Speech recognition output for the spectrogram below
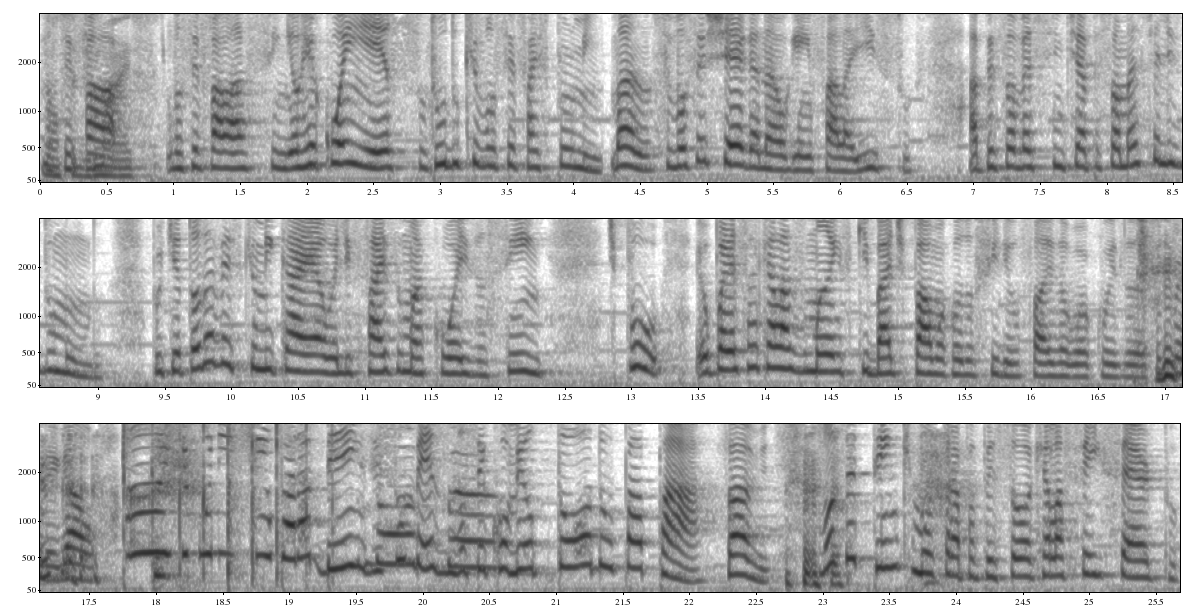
Você Nossa, fala, demais. você fala assim, eu reconheço tudo que você faz por mim. Mano, se você chega na alguém e fala isso, a pessoa vai se sentir a pessoa mais feliz do mundo. Porque toda vez que o Mikael, ele faz uma coisa assim, tipo, eu pareço aquelas mães que bate palma quando o filho faz alguma coisa super legal. Ai, que bonitinho, parabéns. Isso Nossa. mesmo, você comeu todo o papá, sabe? Você tem que mostrar pra pessoa que ela fez certo.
